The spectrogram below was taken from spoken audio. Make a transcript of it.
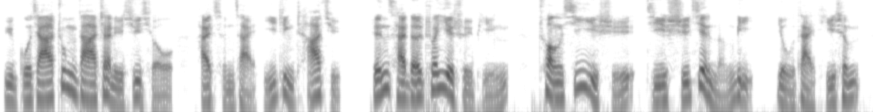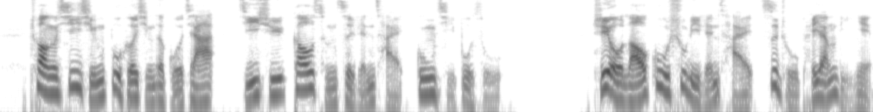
与国家重大战略需求还存在一定差距，人才的专业水平、创新意识及实践能力有待提升，创新型复合型的国家急需高层次人才供给不足。只有牢固树立人才自主培养理念，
